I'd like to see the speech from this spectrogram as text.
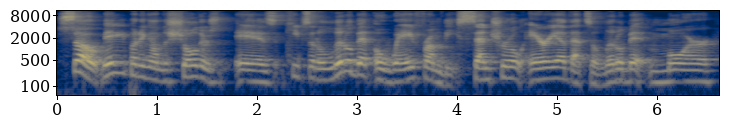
So maybe putting on the shoulders is keeps it a little bit away from the central area. That's a little bit more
